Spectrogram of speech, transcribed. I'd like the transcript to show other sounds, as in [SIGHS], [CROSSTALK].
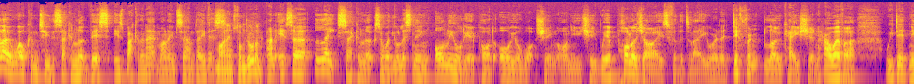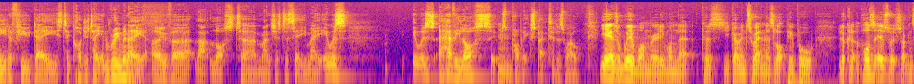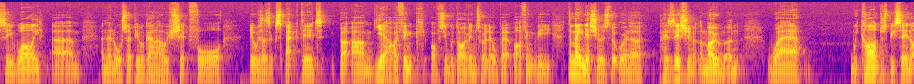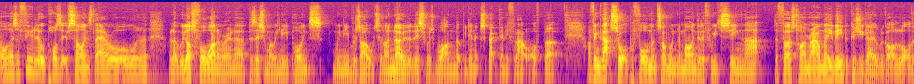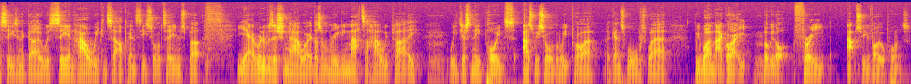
Hello and welcome to the second look. This is Back of the Net. My name's Sam Davis. My name's Tom Jordan. And it's a late second look, so whether you're listening on the audio pod or you're watching on YouTube, we apologise for the delay. We're in a different location. However, we did need a few days to cogitate and ruminate over that loss to Manchester City, mate. It was it was a heavy loss. It was hmm. probably expected as well. Yeah, it was a weird one, really, wasn't it? Because you go into it and there's a lot of people looking at the positives, which I can see why, um, and then also people going, "Oh, we've shipped four. It was as expected." But um, yeah, I think obviously we'll dive into it a little bit. But I think the the main issue is that we're in a position at the moment where we can't just be saying, "Oh, there's a few little positive signs there," or, or look, we lost four one, and we're in a position where we need points, we need results, and I know that this was one that we didn't expect anything out of. But I think that sort of performance, I wouldn't have minded if we'd seen that the first time round, maybe because you go, we've got a lot of the season to go. We're seeing how we can set up against these sort of teams, but yeah, we're in a position now where it doesn't really matter how we play. Hmm. We just need points, as we saw the week prior against Wolves, where we weren't that great, hmm. but we got three absolutely vital points.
